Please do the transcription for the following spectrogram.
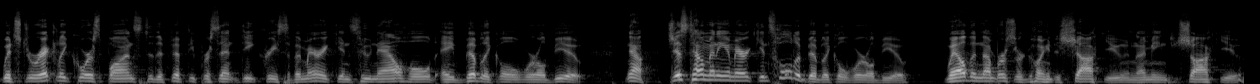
which directly corresponds to the 50% decrease of Americans who now hold a biblical worldview. Now, just how many Americans hold a biblical worldview? Well, the numbers are going to shock you, and I mean shock you.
